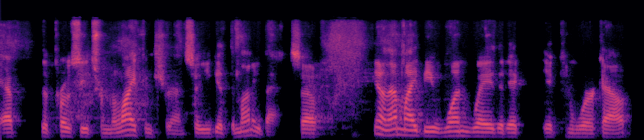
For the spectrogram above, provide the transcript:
have the proceeds from the life insurance, so you get the money back. So, you know, that might be one way that it, it can work out.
